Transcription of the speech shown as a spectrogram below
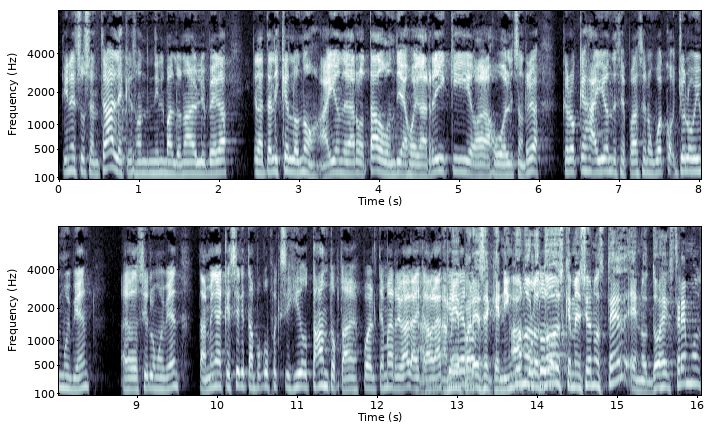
tiene sus centrales, que son Nil Maldonado y Luis Vega. El lateral izquierdo no, ahí donde ha rotado. Un día juega Ricky, ahora jugó Elson Rivas. Creo que es ahí donde se puede hacer un hueco. Yo lo vi muy bien, hay que decirlo muy bien. También hay que decir que tampoco fue exigido tanto también por el tema rival. Hay- habrá A que mí me parece que ninguno de los dos que menciona usted, en los dos extremos,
